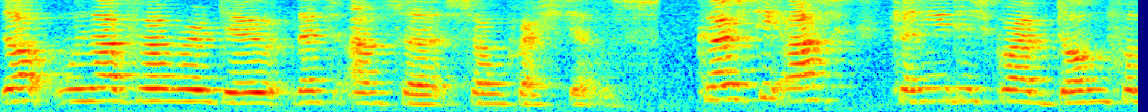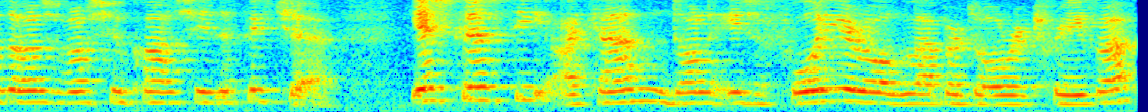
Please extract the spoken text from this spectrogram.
So, without further ado, let's answer some questions. Kirsty asks, can you describe Don for those of us who can't see the picture? Yes, Kirsty, I can. Don is a four-year-old Labrador Retriever.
